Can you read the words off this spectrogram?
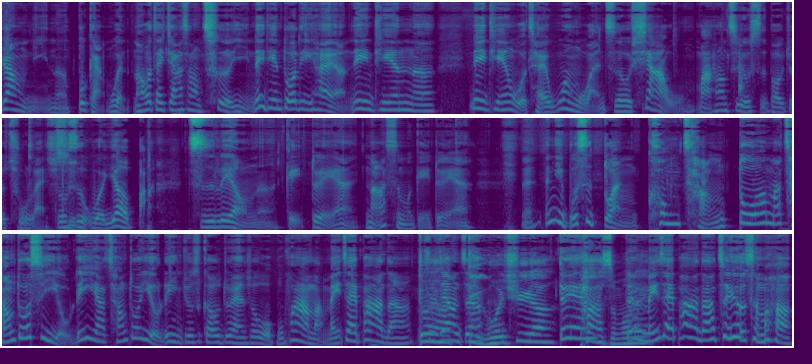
让你呢不敢问，然后再加上侧翼。那天多厉害啊！那天呢，那天我才问完之后，下午马上《自由时报》就出来说是我要把资料呢给对岸，拿什么给对岸？那你不是短空长多吗？长多是有利啊，长多有利，你就是告诉对岸说我不怕嘛，没在怕的啊，不是这样子啊，顶回去啊，对啊，怕什么？对，没在怕的啊，这有什么好？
